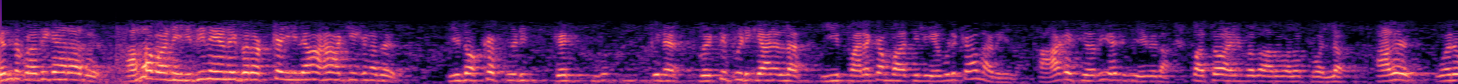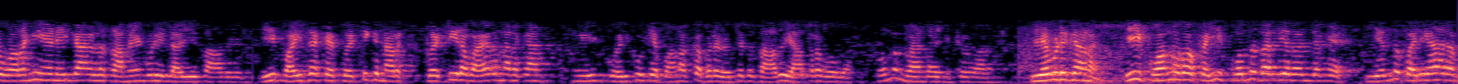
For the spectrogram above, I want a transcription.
എന്ത് പ്രതികാരം അത്. ഇതിനെയാണ് ഇവരൊക്കെ ഇലാഹാക്കിക്കുന്നത് ഇതൊക്കെ പിടി പിന്നെ വെട്ടിപ്പിടിക്കാനുള്ള ഈ പരക്കം പാറ്റിൽ എവിടുക്കാന്നറിയില്ല ആകെ ചെറിയൊരു ജീവിതം. പത്തോ അമ്പതോ അറുപതോ കൊല്ലം. അത് ഒരു ഉറങ്ങി എണീക്കാനുള്ള സമയം കൂടി ഇല്ല ഈ സാധനം. ഈ പൈസക്ക് പെട്ടിക്ക് നട പെട്ടിയുടെ വയറ് നടക്കാൻ ഈ കൊരിക്കൂട്ടിയ പണമൊക്കെ ഇവിടെ വെച്ചിട്ട് സാധു യാത്ര പോവുക. ഒന്നും വേണ്ട എനിക്ക് എവിടേക്കാണ്? ഈ കൊന്നതൊക്കെ ഈ കൊന്നു തല്ലിയതൊക്കെ എന്ത് പരിഹാരം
